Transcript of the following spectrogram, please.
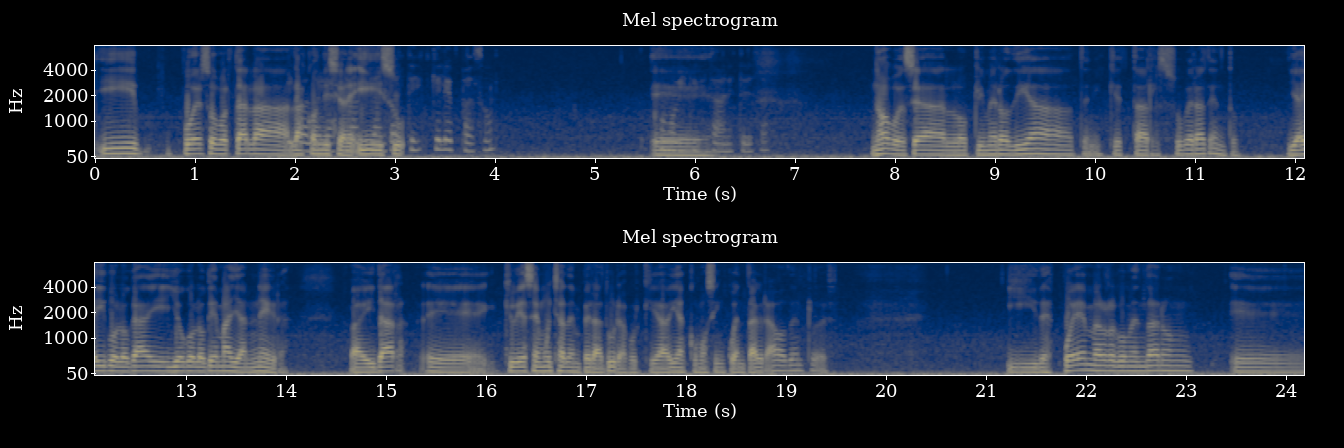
y poder soportar la- ¿Y las condiciones. Y su, ¿Qué les pasó? ¿Cómo viste que eh, estaban estresados? No, pues o sea, los primeros días tenéis que estar súper atentos. Y ahí colocáis, yo coloqué mallas negras para evitar eh, que hubiese mucha temperatura, porque habían como 50 grados dentro de eso. Y después me recomendaron eh,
